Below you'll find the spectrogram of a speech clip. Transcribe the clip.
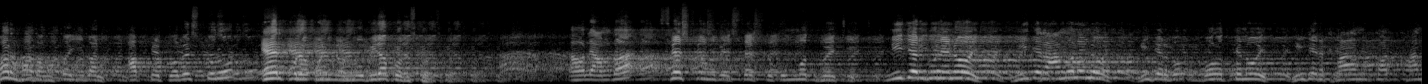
মারহাবান আপনি প্রবেশ করুন, এরপরে অন্য নবীরা প্রবেশ করুন তাহলে আমরা শ্রেষ্ঠ হবে শ্রেষ্ঠ উন্মত হয়েছি। নিজের গুণে নয় নিজের আমলে নয় নিজের বরত্বে নয় নিজের খান খান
